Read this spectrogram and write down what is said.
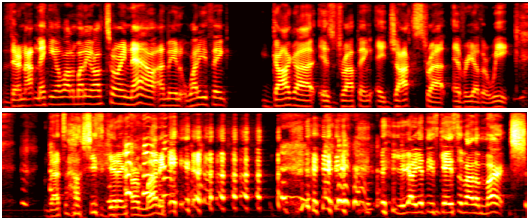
they're not making a lot of money off touring now. I mean, why do you think Gaga is dropping a jock strap every other week? That's how she's getting her money. you got to get these gays to buy the merch.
